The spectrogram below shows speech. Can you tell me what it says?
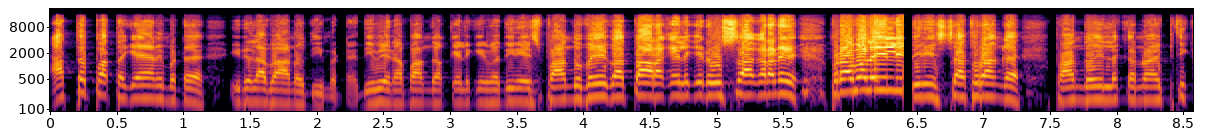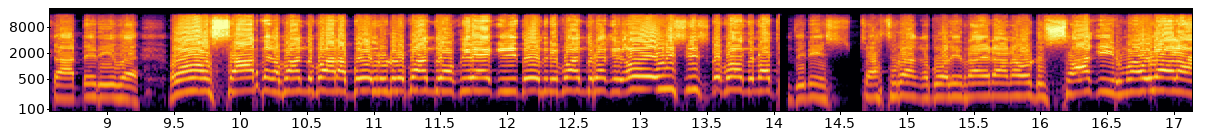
අතපත ගෑනීමට ඉඩ ලබා නොදීමට. දිවෙන පන්දුවක් එලකිරීම දිනේෂ් පන්දු වේගවත් පාරක් එලකිරීම උත්සාහ කරන්නේ ප්‍රබල ඉල්ලි දිනේෂ් චතුරංග පන්දු ඉල්ල කරනවා ඉප්තිකාට එරීව ඕ සාර්ථක පන්දු පාර බෝලුඩ පන්දුවක් යකි දෝදින පන්දුරක් ඕ විශිෂ්ට පන්දු නත Dinesh Chaturanga bowling right on out Sakir Maulana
